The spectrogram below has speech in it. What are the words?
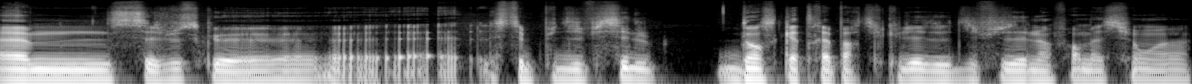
Euh, c'est juste que euh, c'est plus difficile dans ce cas très particulier de diffuser l'information.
